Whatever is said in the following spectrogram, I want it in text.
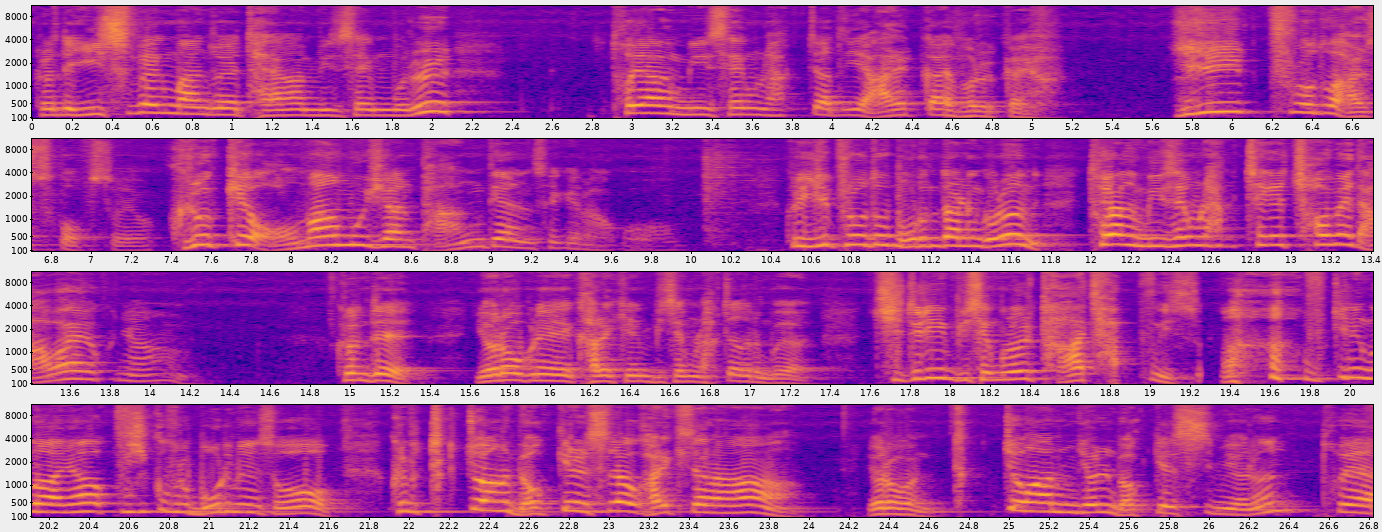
그런데 이 수백만 종의 다양한 미생물을 토양 미생물 학자들이 알까요, 모를까요? 1%도 알 수가 없어요. 그렇게 어마무시한 방대한 세계라고. 그리고 1%도 모른다는 거는 토양 미생물 학책에 처음에 나와요, 그냥. 그런데 여러분의 가르치는 미생물 학자들은 뭐야? 지들이 미생물을 다 잡고 있어. 웃기는 거 아니야? 99% 모르면서. 그럼 특정한 몇 개를 쓰라고 가르치잖아. 여러분, 특정한 열 몇 개 쓰면은 토양에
